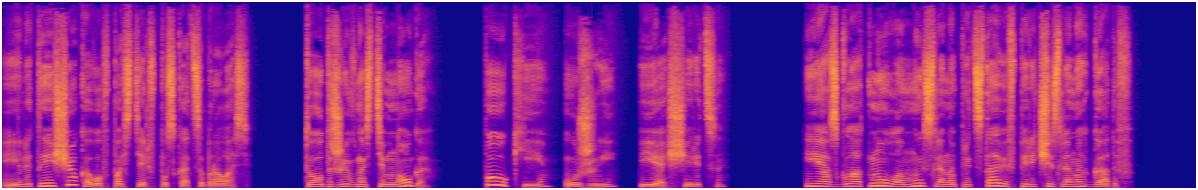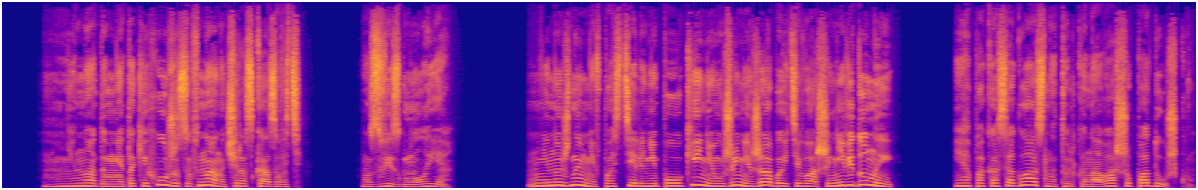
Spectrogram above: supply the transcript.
Или ты еще кого в постель впускать собралась? Тут живности много. Пауки, ужи, ящерицы. Я сглотнула, мысленно представив перечисленных гадов. «Не надо мне таких ужасов на ночь рассказывать!» — взвизгнула я. «Не нужны мне в постели ни пауки, ни ужи, ни жабы эти ваши, ни ведуны. Я пока согласна только на вашу подушку».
